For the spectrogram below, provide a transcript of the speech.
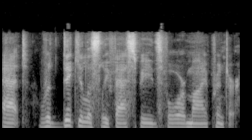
at ridiculously fast speeds for my printer.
